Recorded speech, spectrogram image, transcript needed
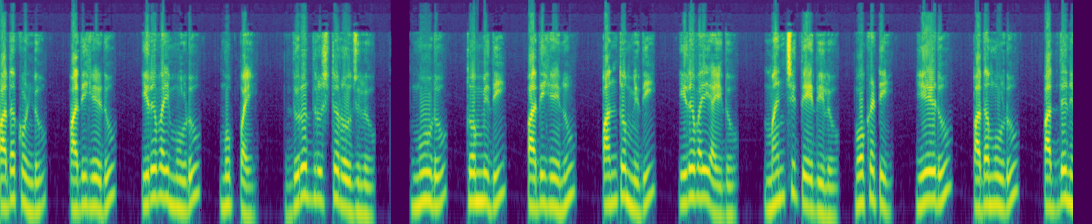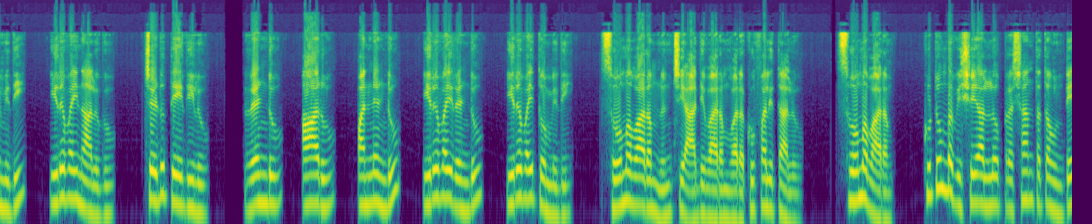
పదకొండు పదిహేడు ఇరవై మూడు ముప్పై. దురదృష్ట రోజులు. మూడు తొమ్మిది పదిహేను పంతొమ్మిది ఇరవై ఐదు మంచి తేదీలు ఒకటి ఏడు పదమూడు పద్దెనిమిది ఇరవై నాలుగు చెడు తేదీలు రెండు ఆరు పన్నెండు ఇరవై రెండు ఇరవై తొమ్మిది సోమవారం నుంచి ఆదివారం వరకు ఫలితాలు. సోమవారం కుటుంబ విషయాల్లో ప్రశాంతత ఉంటే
